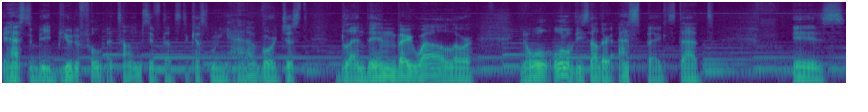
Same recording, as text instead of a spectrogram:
it has to be beautiful at times if that's the customer you have, or just blend in very well, or you know all, all of these other aspects that is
